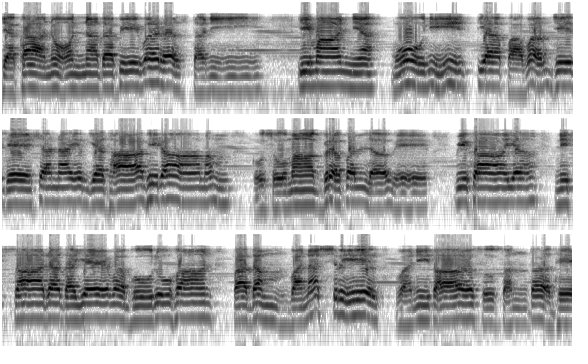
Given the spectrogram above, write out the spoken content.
जखानोन्नदपिवरस्तनी इमान्यमूनीत्यपवर्जिदेशनैर्यथाभिरामं कुसुमाग्रपल्लवे विहाय निःसारद एव भूरुहान् पदं वनश्रीर्वनितासु सन्तधे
